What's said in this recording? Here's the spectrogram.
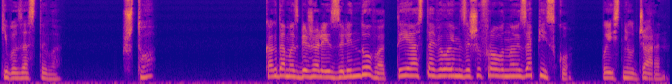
Кива застыла. «Что?» «Когда мы сбежали из Залиндова, ты оставила им зашифрованную записку», — пояснил Джарен.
